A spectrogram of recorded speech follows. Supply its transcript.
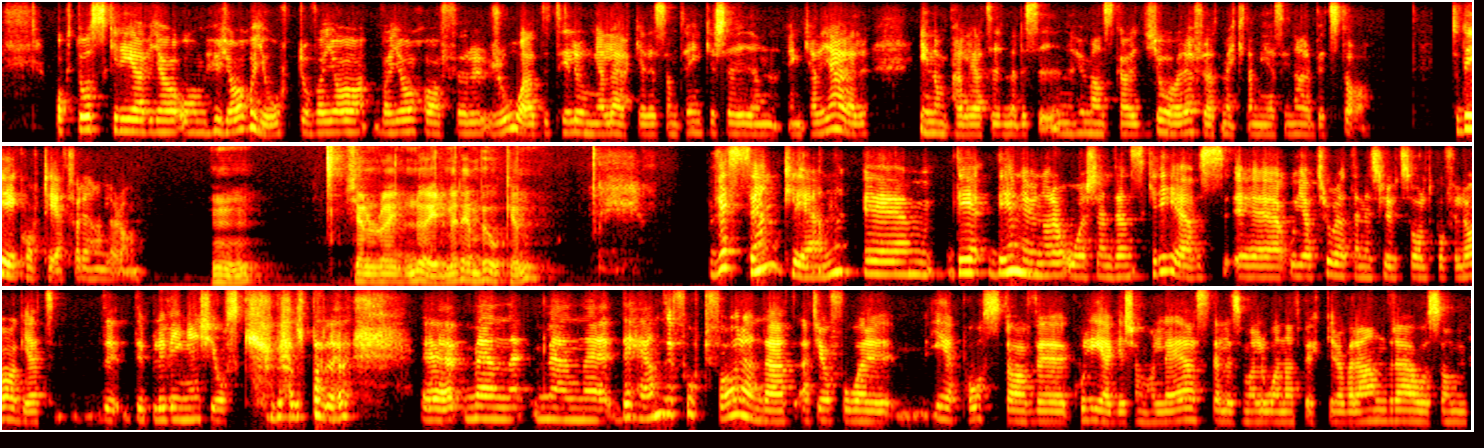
Och då skrev jag om hur jag har gjort och vad jag, vad jag har för råd till unga läkare som tänker sig en, en karriär inom palliativ medicin, hur man ska göra för att mäkta med sin arbetsdag. Så det är i korthet vad det handlar om. Mm. Känner du dig nöjd med den boken? Väsentligen. Ehm, det, det, är nu några år sedan den skrevs eh, och jag tror att den är slutsåld på förlaget. Det, det blev ingen kioskvältare eh, men, men eh, det händer fortfarande att, att jag får e-post av kollegor som har läst eller som har lånat böcker av varandra och som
